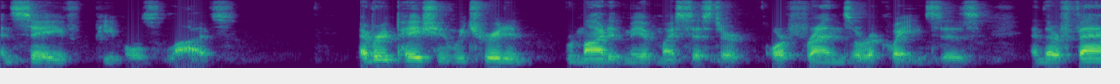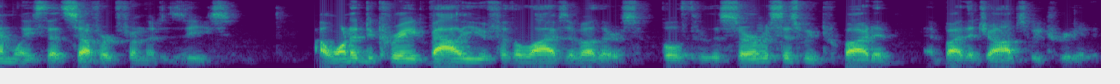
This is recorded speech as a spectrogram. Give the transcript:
and save people's lives. Every patient we treated reminded me of my sister, or friends or acquaintances, and their families that suffered from the disease. I wanted to create value for the lives of others, both through the services we provided and by the jobs we created.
